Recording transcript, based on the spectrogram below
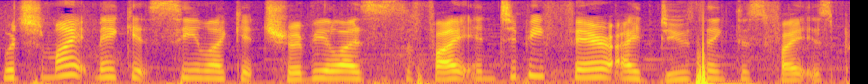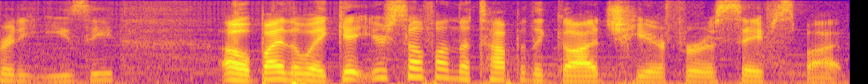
which might make it seem like it trivializes the fight, and to be fair, I do think this fight is pretty easy. Oh, by the way, get yourself on the top of the Gauge here for a safe spot.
